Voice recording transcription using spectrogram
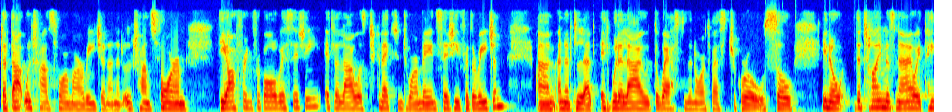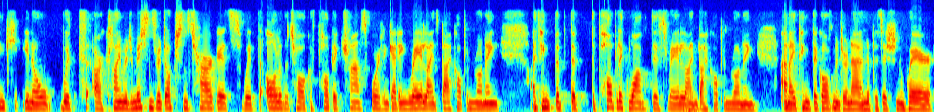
that that will transform our region and it will transform transform the offering for Galway City. It'll allow us to connect into our main city for the region, um, and it'll, it will allow the west and the northwest to grow. So, you know, the time is now. I think, you know, with our climate emissions reductions targets, with all of the talk of public transport and getting rail lines back up and running, I think the, the, the public want this rail line back up and running. And I think the government are now in a position where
